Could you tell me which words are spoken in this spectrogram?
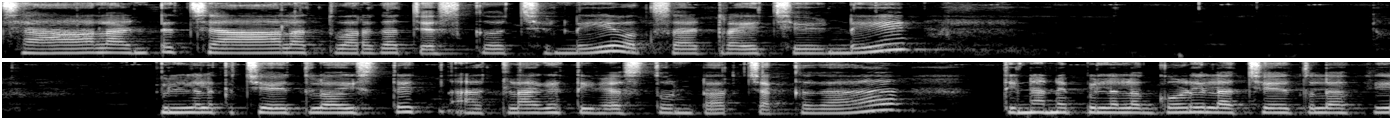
చాలా అంటే చాలా త్వరగా చేసుకోవచ్చండి. ఒకసారి ట్రై చేయండి. పిల్లలకి చేతిలో ఇస్తే అట్లాగే తినేస్తుంటారు చక్కగా. తినని పిల్లలకు కూడా ఇలా చేతులకి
